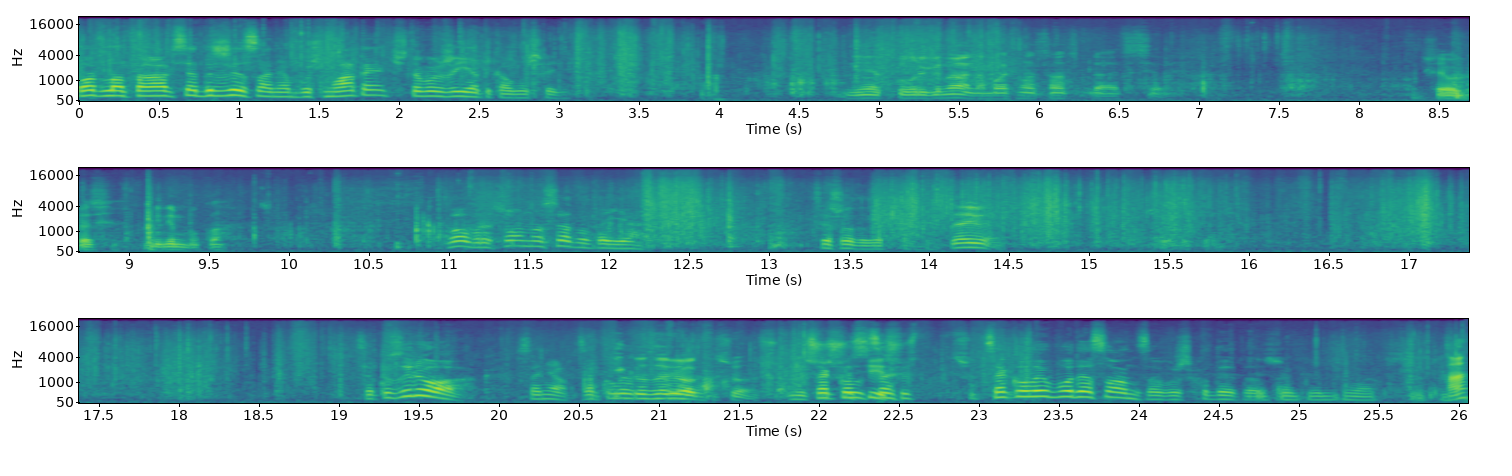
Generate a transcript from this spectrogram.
Подлатався, держи, Саня, будеш мати, чи тебе вже є така в машині? Ні, це оригінальна, бач, вона сама цепляється сіре. Ще якась білім букла. Добре, що в нас ще тут є? Це що тут? Це. Це козирьок. Саняк, це коли. Який козирьок, ти що? Ну, Це що, коли- що, це- що, що? Це коли буде сонце, будеш ходити. Це щоб відбувати. А?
